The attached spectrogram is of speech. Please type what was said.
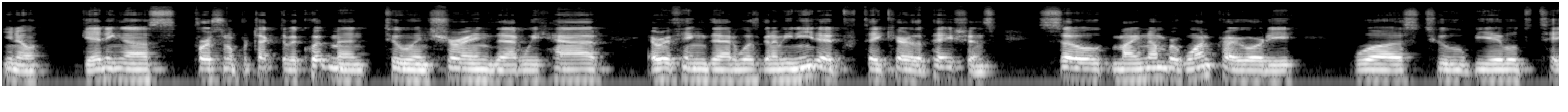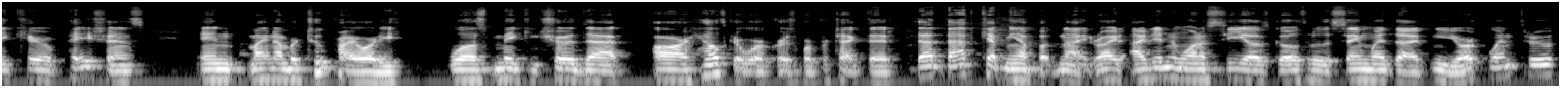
you know, getting us personal protective equipment to ensuring that we had everything that was going to be needed to take care of the patients. So, my number one priority was to be able to take care of patients And my number two priority was making sure that our healthcare workers were protected. That that kept me up at night, right? I didn't want to see us go through the same way that New York went through.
